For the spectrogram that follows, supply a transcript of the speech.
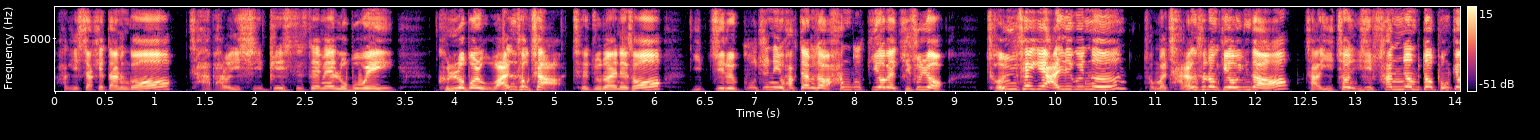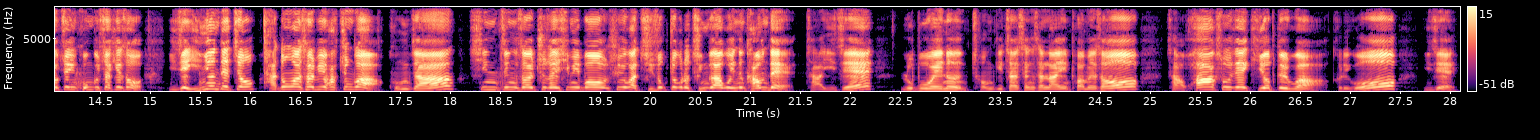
하기 시작했다는 거. 자, 바로 이 CP 시스템의 로보웨이 글로벌 완성차 제조 라인에서 입지를 꾸준히 확대하면서 한국 기업의 기술력 전 세계에 알리고 있는 정말 자랑스러운 기업입니다. 자, 2023년부터 본격적인 공급 시작해서 이제 2년 됐죠. 자동화 설비 확충과 공장 신증설 추세에 힘입어 수요가 지속적으로 증가하고 있는 가운데 자, 이제 로보웨이는 전기차 생산 라인 포함해서 자, 화학 소재 기업들과 그리고 이제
